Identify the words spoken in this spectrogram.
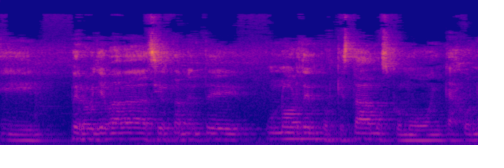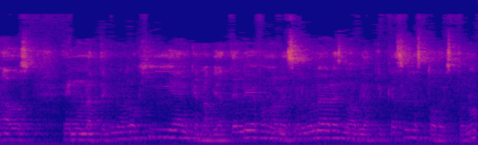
eh, pero llevaba ciertamente un orden porque estábamos como encajonados en una tecnología, en que no había teléfono, no había celulares, no había aplicaciones, todo esto, ¿no?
